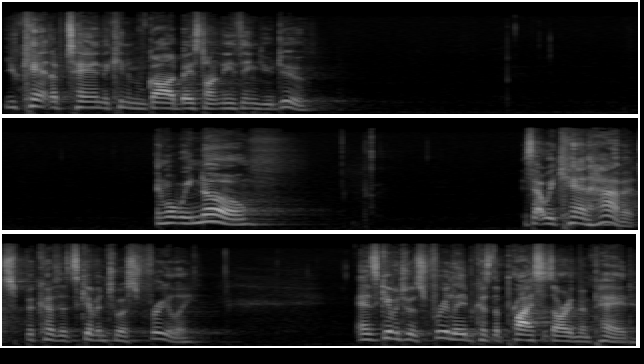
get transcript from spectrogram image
You can't obtain the kingdom of God based on anything you do. And what we know is that we can't have it because it's given to us freely. And it's given to us freely because the price has already been paid.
